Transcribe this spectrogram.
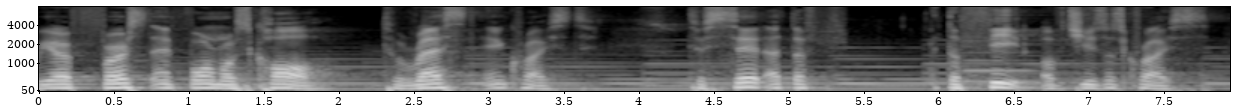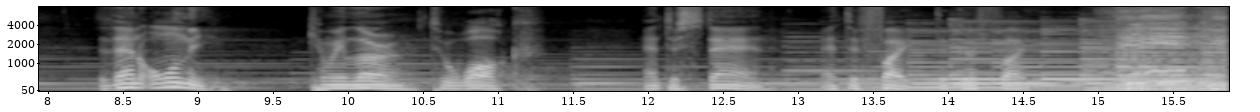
We are first and foremost called to rest in Christ, to sit at the, at the feet of Jesus Christ. Then only can we learn to walk and to stand and to fight the good fight.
